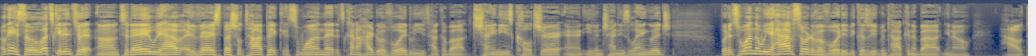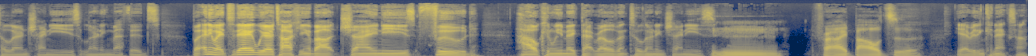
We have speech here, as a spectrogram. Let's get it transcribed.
Okay, so let's get into it. Um, today we have a very special topic. It's one that it's kind of hard to avoid when you talk about Chinese culture and even Chinese language, but it's one that we have sort of avoided because we've been talking about, you know, how to learn Chinese, learning methods. But anyway, today we are talking about Chinese food. How can we make that relevant to learning Chinese? Mm, fried baozi. Yeah, everything connects, huh?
